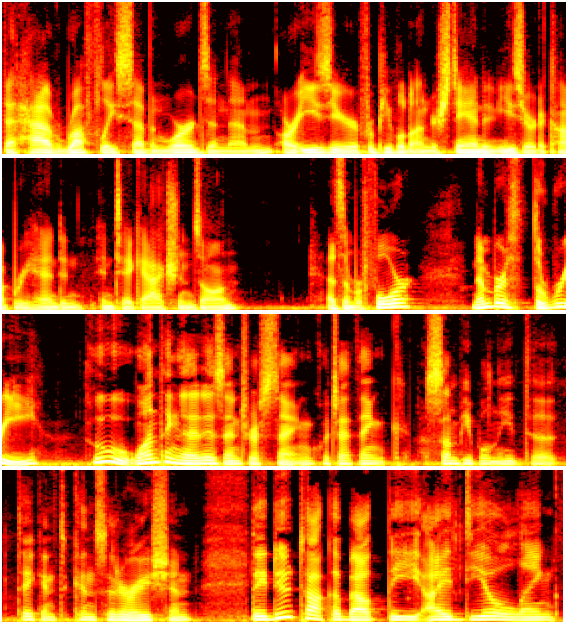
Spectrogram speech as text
that have roughly seven words in them are easier for people to understand and easier to comprehend and, and take actions on. That's number four. Number three, Ooh, one thing that is interesting, which I think some people need to take into consideration, they do talk about the ideal length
